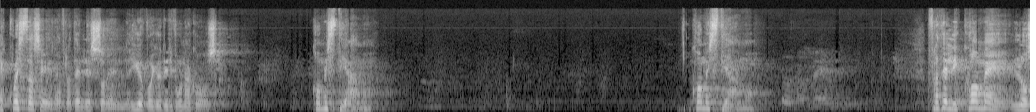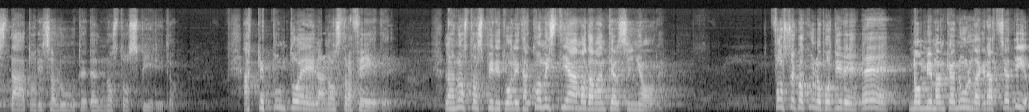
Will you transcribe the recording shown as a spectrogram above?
E questa sera, fratelli e sorelle, io voglio dirvi una cosa. Come stiamo? Come stiamo? Fratelli, com'è lo stato di salute del nostro spirito? A che punto è la nostra fede? La nostra spiritualità? Come stiamo davanti al Signore? Forse qualcuno può dire, beh, non mi manca nulla, grazie a Dio.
